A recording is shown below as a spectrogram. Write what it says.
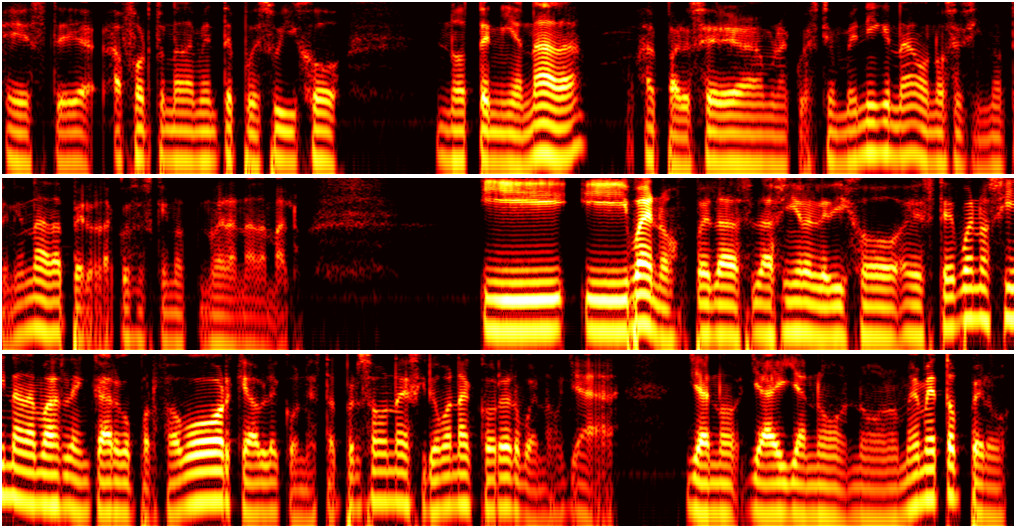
Este, afortunadamente, pues su hijo no tenía nada. Al parecer era una cuestión benigna, o no sé si no tenía nada, pero la cosa es que no, era nada malo. Y, y bueno, pues la, la, señora le dijo, este, bueno, sí, nada más le encargo, por favor, que hable con esta persona. Si lo van a correr, bueno, ya ya no, ya ahí ya no, no, me meto, pero,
